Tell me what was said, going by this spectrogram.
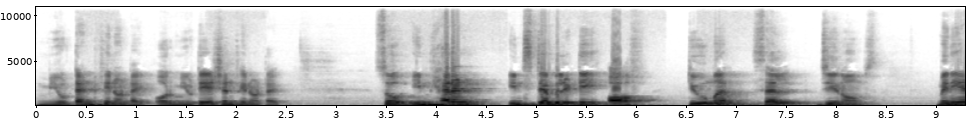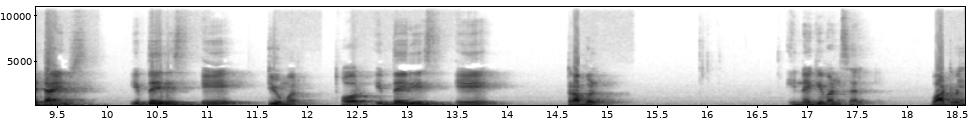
mutant phenotype or mutation phenotype. So inherent instability of tumor cell genomes. Many a times if there is a tumor or if there is a trouble in a given cell, what will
